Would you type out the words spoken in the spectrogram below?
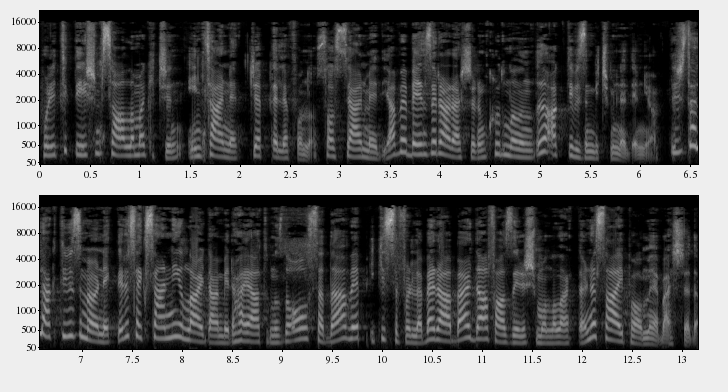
politik değişim sağlamak için internet, cep telefonu, sosyal medya ve benzeri araçların kullanıldığı aktivizm biçimine deniyor. Dijital aktivizm örnekleri 80'li yıllardan beri hayatımızda olsa da Web 2.0 ile beraber daha fazla erişim olanaklarına sahip olmaya başladı.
